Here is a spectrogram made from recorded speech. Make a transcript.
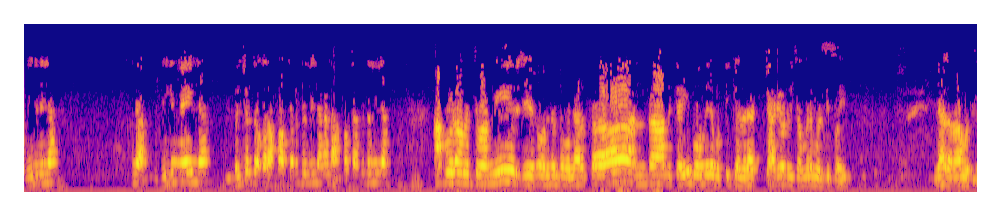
നീങ്ങുന്നില്ല ഇല്ല നീങ്ങുന്നേ ഇല്ല വിളിച്ചെടുത്തോക്കറ പച്ച കിട്ടുന്നില്ല കണ്ട? പച്ച കിട്ടുന്നില്ല. അപ്പൊ ഇവിടെ വന്നിട്ട് വന്നീ ഒരു ശേഷം വന്നിട്ടുണ്ട് മുന്നേർക്ക എന്താന്ന് കൈ ഭൂമിയിലെ കുട്ടിക്ക് ഒരൊറ്റ അടിയോട് ചമ്മരം വെട്ടിപ്പോയി ഞാൻ കറാമത്തി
